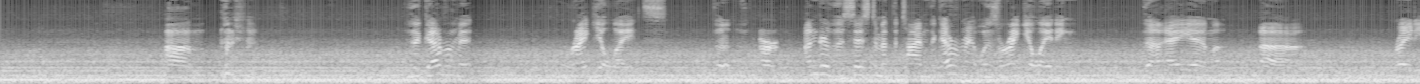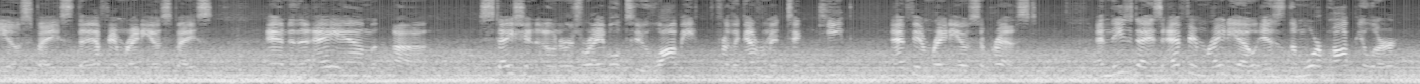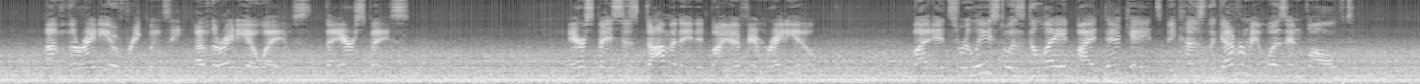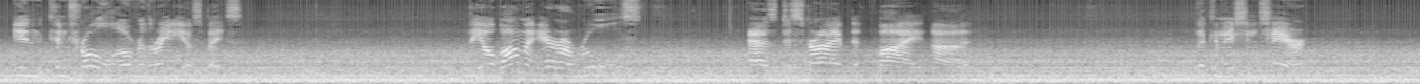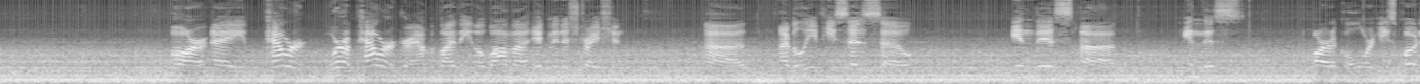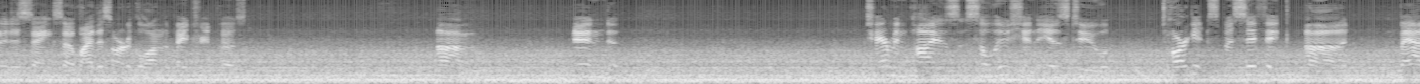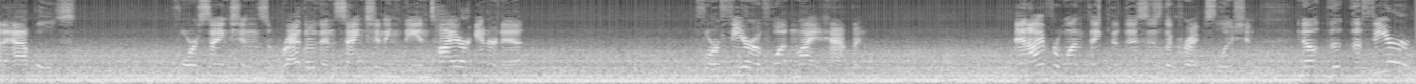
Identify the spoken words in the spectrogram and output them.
um, the government regulates the or under the system at the time, the government was regulating the AM uh, radio space, the FM radio space, and the AM uh, station owners were able to lobby for the government to keep FM radio suppressed. And these days, FM radio is the more popular of the radio frequency, of the radio waves, the airspace. Airspace is dominated by FM radio. But its release was delayed by decades because the government was involved in control over the radio space. The Obama era rules, as described by uh, the commission chair are a power were a power grab by the Obama administration. Uh, I believe he says so in this uh, in this article, or he's quoted as saying so by this article on the Patriot Post. Um, and Chairman Pai's solution is to target specific uh, bad apples for sanctions rather than sanctioning the entire internet for fear of what might happen. And I, for one, think that this is the correct solution. You know, the, the fear,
